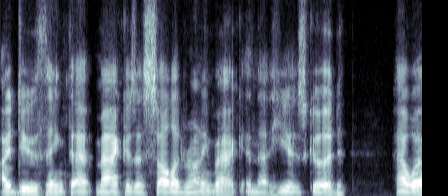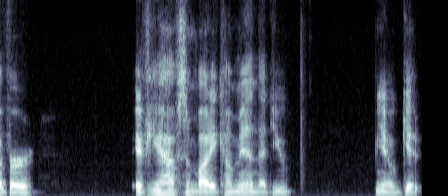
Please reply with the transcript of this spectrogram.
I do think that Mack is a solid running back and that he is good. However, if you have somebody come in that you you know get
